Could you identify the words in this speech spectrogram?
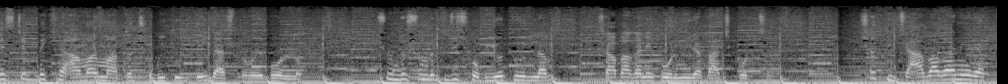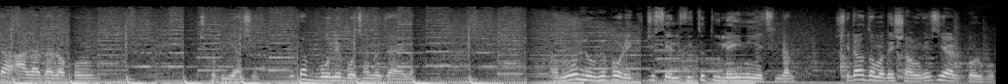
এস্টেট দেখে আমার মা তো ছবি তুলতেই ব্যস্ত হয়ে পড়ল সুন্দর সুন্দর কিছু ছবিও তুললাম, চা বাগানে কর্মীরা কাজ করছে। সত্যি, চা বাগানের একটা আলাদা রকম ছবি আসে, এটা বলে বোঝানো যায় না। আমিও লোভে পড়ে কিছু সেলফি তো তুলেই নিয়েছিলাম, সেটাও তোমাদের সঙ্গে শেয়ার করব।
